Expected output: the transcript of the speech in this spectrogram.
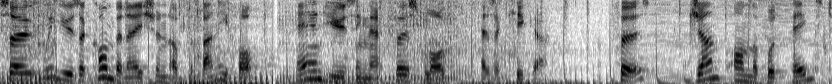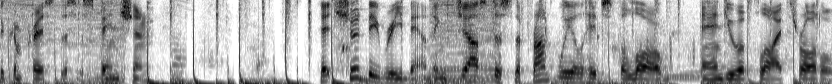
So we use a combination of the bunny hop and using that first log as a kicker. First, jump on the foot pegs to compress the suspension. It should be rebounding just as the front wheel hits the log and you apply throttle.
